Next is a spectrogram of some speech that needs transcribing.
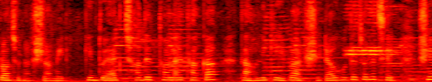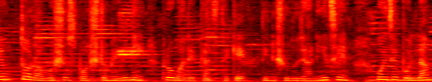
রচনার স্বামীর। কিন্তু এক ছাদের তলায় থাকা, তাহলে কি এবার সেটাও হতে চলেছে? সে উত্তর অবশ্য স্পষ্ট মেলেনি প্রবালের কাছ থেকে। তিনি শুধু জানিয়েছেন, ওই যে বললাম,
